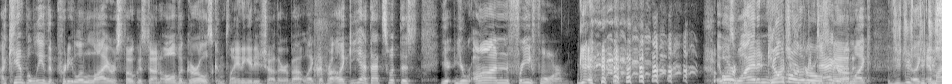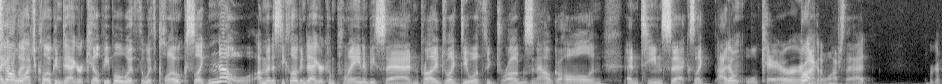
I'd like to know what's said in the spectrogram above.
I can't believe that Pretty Little Liars focused on all the girls complaining at each other about like the pro- like yeah, that's what this you're, you're on Freeform. it was why I didn't Gilmore watch Cloak Girls, and Dagger. man. I'm like, Did you- like, did you am I gonna the- watch Cloak and Dagger kill people with with cloaks? Like, no, I'm gonna see Cloak and Dagger complain and be sad and probably like deal with like, drugs and alcohol and and teen sex. Like, I don't will care. I'm Right. not gonna watch that. We're good.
